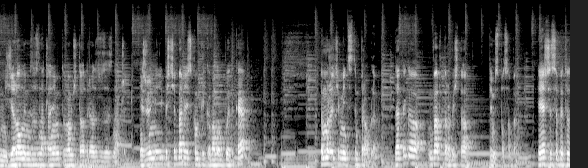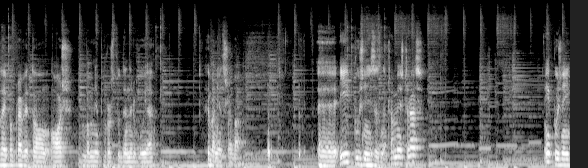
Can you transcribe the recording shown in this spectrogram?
tym zielonym zaznaczeniem, to Wam się to od razu zaznaczy. Jeżeli mielibyście bardziej skomplikowaną płytkę, to możecie mieć z tym problem. Dlatego warto robić to tym sposobem. Ja jeszcze sobie tutaj poprawię tą oś, bo mnie po prostu denerwuje. Chyba nie trzeba. Yy, I później zaznaczamy jeszcze raz. I później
